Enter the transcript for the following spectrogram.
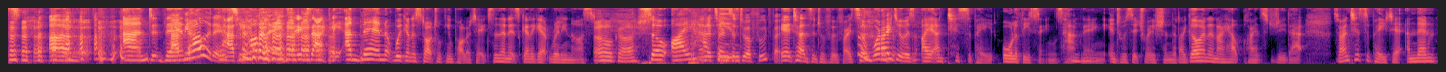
pissed. um, and then Happy holidays. Happy holidays, exactly. And then we're going to start talking politics, and then it's going to get really nasty. Oh, gosh. So I have And it turns these- into a food fight. It turns into a food fight. So what I do is I anticipate all of these things happening into a situation that I go in and I help clients to do that. So anticipate it and then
